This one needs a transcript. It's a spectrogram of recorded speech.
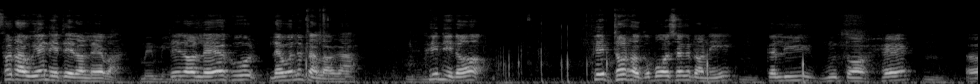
ဆော့တာဝီရနေတဲ့တော့လဲပါမေမေတဲ့တော့လဲအခု level လက်တာလာကဖိနေတော့ဖိဒေါက်တာကဘောဆက်ကတော့နေကလီမူတော်ဟဲအဲ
